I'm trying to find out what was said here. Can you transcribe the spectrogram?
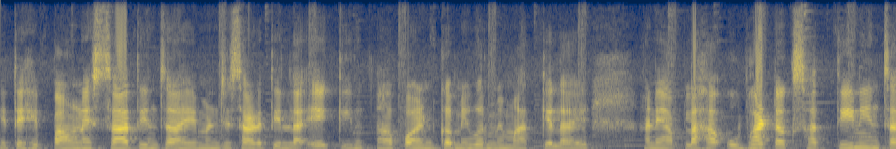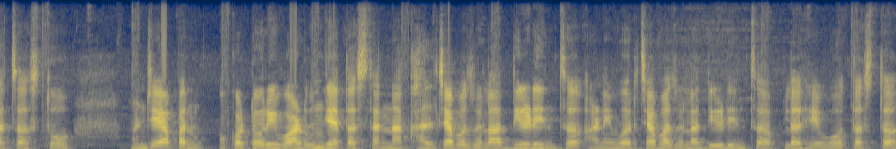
इथे हे पावणे सात इंच आहे म्हणजे साडेतीनला एक इन पॉईंट कमीवर मी मार्क केला आहे. आणि आपला हा उभा टक्स हा तीन इंचाचा असतो. म्हणजे आपण कटोरी वाढून घेत असताना खालच्या बाजूला दीड इंच आणि वरच्या बाजूला दीड इंच आपलं हे होत असतं.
